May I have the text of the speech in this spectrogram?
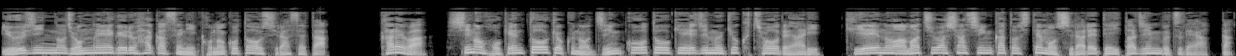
友人のジョン・ネーゲル博士にこのことを知らせた。彼は、市の保健当局の人口統計事務局長であり、気鋭のアマチュア写真家としても知られていた人物であった。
